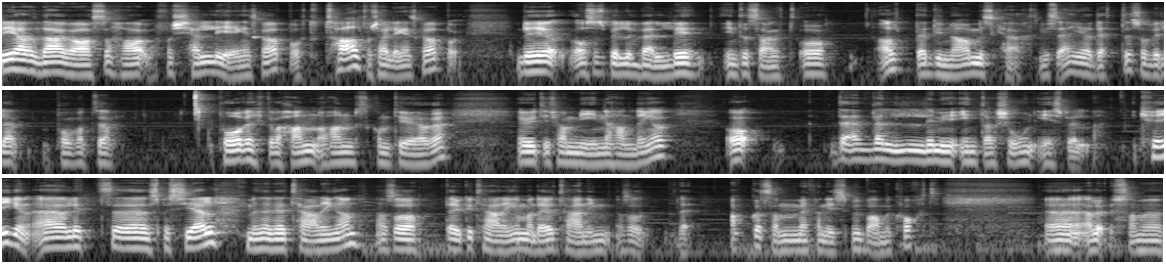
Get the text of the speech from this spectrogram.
det at hver rase har forskjellige egenskaper, totalt forskjellige egenskaper, det også spillet veldig interessant. Og alt er dynamisk her. Hvis jeg gjør dette, så vil jeg på en måte påvirke hva han og han kommer til å gjøre ut ifra mine handlinger. Og det er veldig mye interaksjon i spillet. Krigen er litt uh, spesiell med de terningene. Altså, det er jo ikke terninger, men det er jo terning altså, Det er akkurat samme mekanisme, bare med kort. Uh, eller samme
